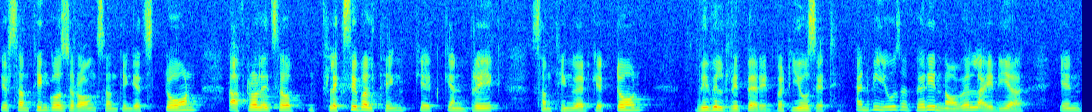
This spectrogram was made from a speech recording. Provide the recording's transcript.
If something goes wrong, something gets torn, after all, it's a flexible thing, it can break, something that get torn, we will repair it, but use it. And we use a very novel idea in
